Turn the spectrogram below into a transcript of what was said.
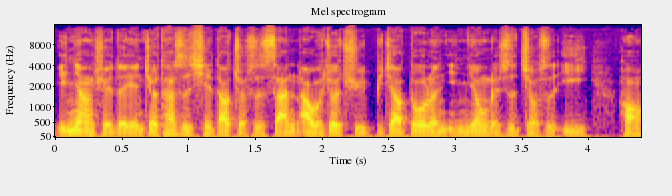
营养学的研究，它是写到九十三啊，我就取比较多人引用的是九十一，好，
